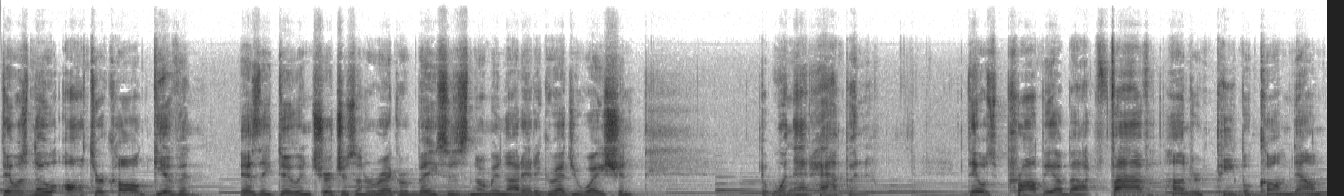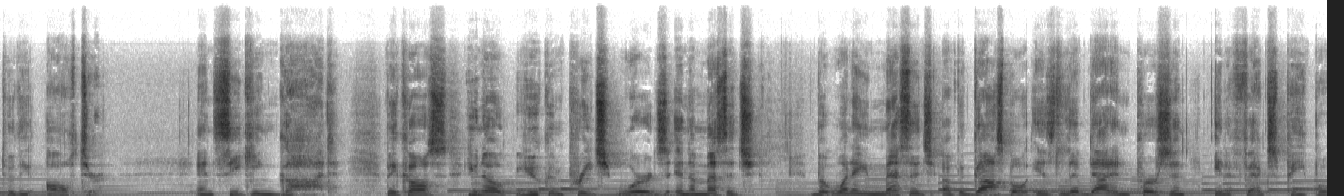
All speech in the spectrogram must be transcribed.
There was no altar call given, as they do in churches on a regular basis, normally not at a graduation. But when that happened, there was probably about 500 people come down to the altar and seeking God. Because, you know, you can preach words in a message, but when a message of the gospel is lived out in person, it affects people.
